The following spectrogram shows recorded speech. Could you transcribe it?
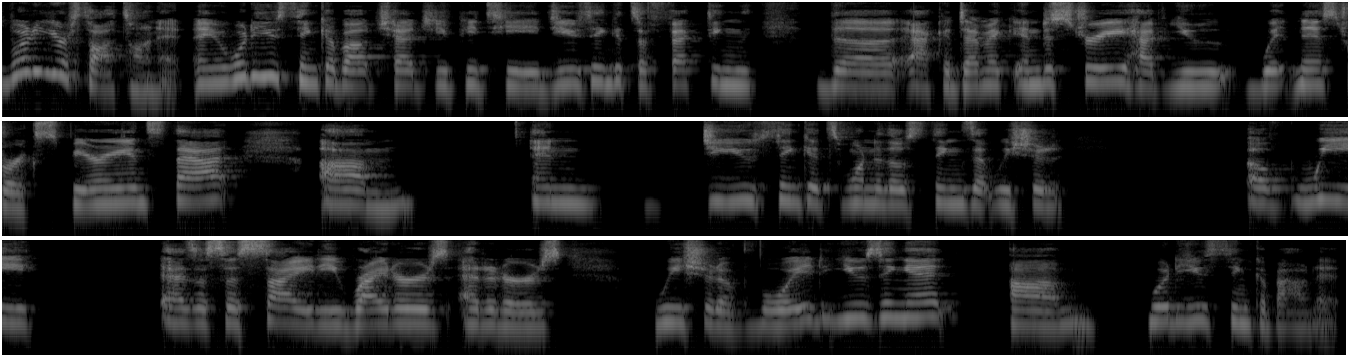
What are your thoughts on it? I mean, what do you think about Chat GPT? Do you think it's affecting the academic industry? Have you witnessed or experienced that? Um, and do you think it's one of those things that we should, of we as a society, writers, editors, we should avoid using it? Um, what do you think about it?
